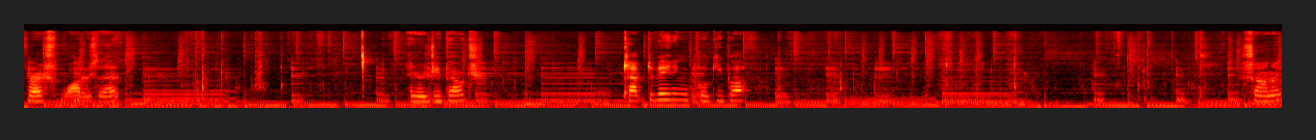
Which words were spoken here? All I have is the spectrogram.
Fresh Water Set, Energy Pouch, Captivating Pokepuff, Shauna,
